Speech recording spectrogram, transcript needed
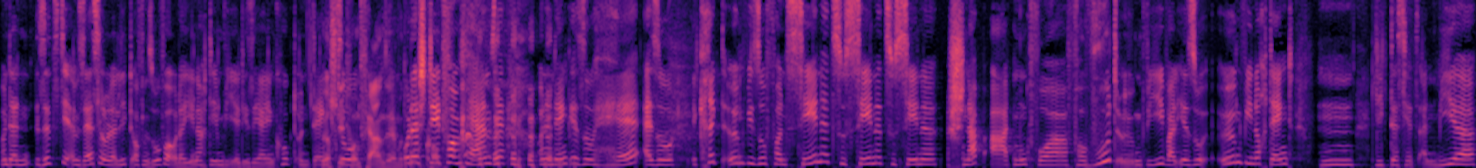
und dann sitzt ihr im Sessel oder liegt auf dem Sofa oder je nachdem, wie ihr die Serien guckt und denkt Oder steht so, vorm Fernseher mit oder steht vorm Fernseher und dann denkt ihr so, hä? Also ihr kriegt irgendwie so von Szene zu Szene zu Szene Schnappatmung vor, vor Wut irgendwie, weil ihr so irgendwie noch denkt, hm, liegt das jetzt an mir?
